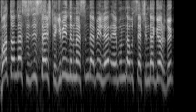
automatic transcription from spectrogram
vatandaş sizi seçti gibi indirmesini de bilir. E bunu da bu seçimde gördük.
